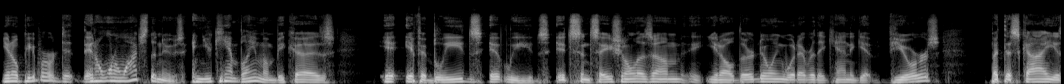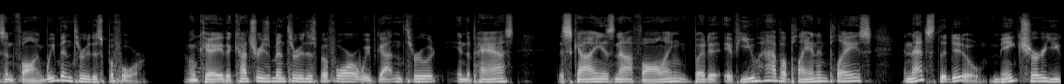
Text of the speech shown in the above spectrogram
you know people are, they don't want to watch the news and you can't blame them because it, if it bleeds it leads it's sensationalism you know they're doing whatever they can to get viewers but the sky isn't falling we've been through this before okay the country's been through this before we've gotten through it in the past the sky is not falling, but if you have a plan in place, and that's the do, make sure you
